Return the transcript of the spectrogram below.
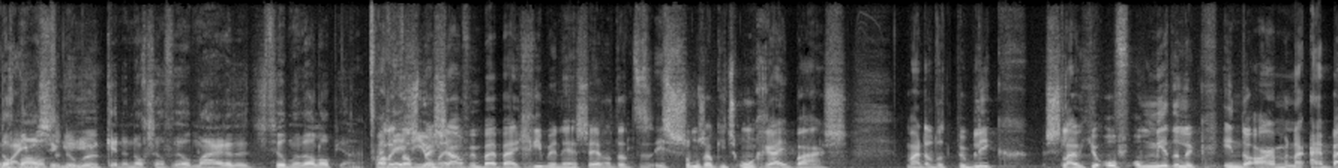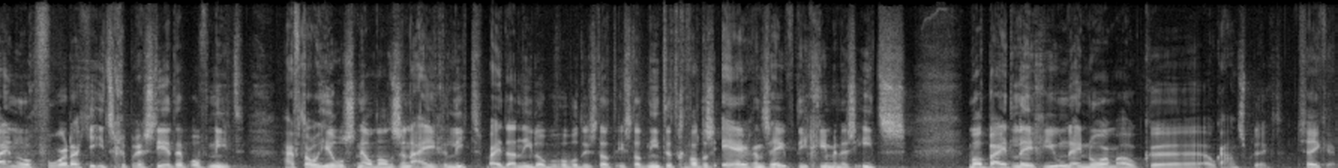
nogmaals, ik, ik, ken er nog zoveel. Maar het viel me wel op, ja. Wat ik wel speciaal vind bij, bij Jiménez... Hè, want dat is soms ook iets ongrijpbaars... Maar dat het publiek sluit je of onmiddellijk in de armen... Nou, bijna nog voordat je iets gepresteerd hebt of niet. Hij heeft al heel snel dan zijn eigen lied. Bij Danilo bijvoorbeeld is dat, is dat niet het geval. Dus ergens heeft die Jiménez iets... wat bij het legioen enorm ook, uh, ook aanspreekt. Zeker.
